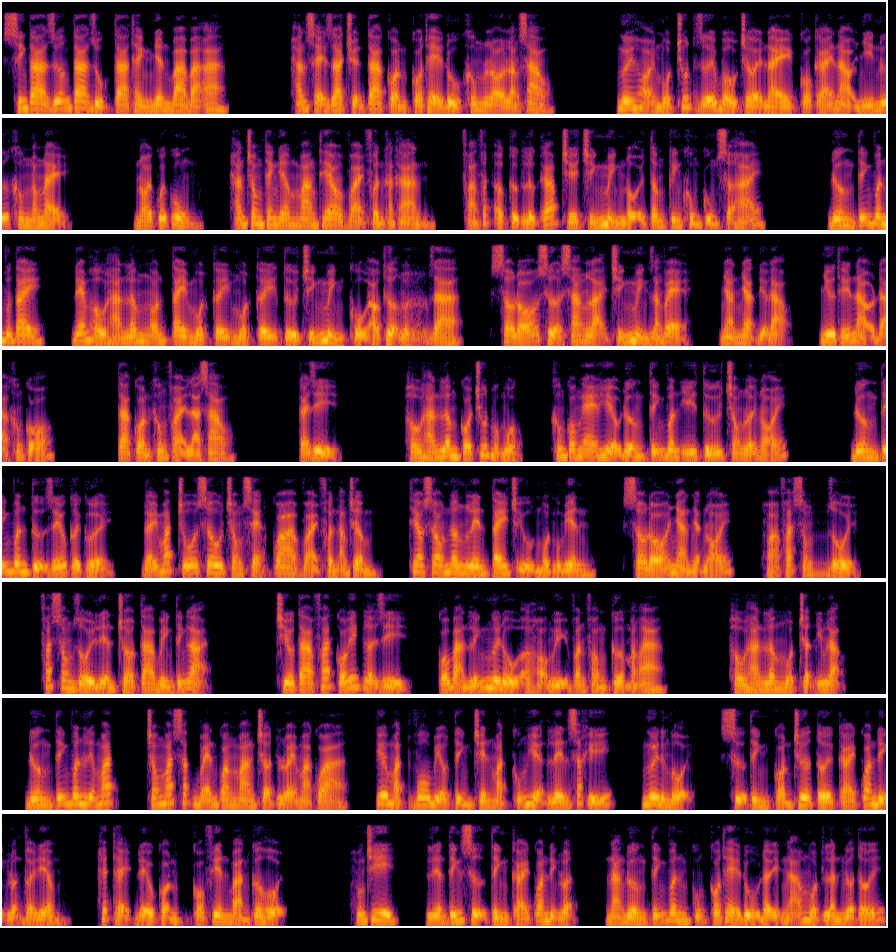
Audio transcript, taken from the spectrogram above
Sinh ta dưỡng ta dục ta thành nhân ba ba A. Hắn xảy ra chuyện ta còn có thể đủ không lo lắng sao. Ngươi hỏi một chút dưới bầu trời này có cái nào nhi nữ không nóng nảy. Nói cuối cùng, hắn trong thanh âm mang theo vài phần khàn khàn, phảng phất ở cực lực áp chế chính mình nội tâm kinh khủng cùng sợ hãi. Đường Tĩnh Vân vươn tay, đem hầu Hàn Lâm ngón tay một cây một cây từ chính mình cổ áo thượng lột ra, sau đó sửa sang lại chính mình dáng vẻ, nhàn nhạt địa đạo, như thế nào đã không có. Ta còn không phải là sao? Cái gì? Hầu Hàn Lâm có chút mục mục, không có nghe hiểu đường Tĩnh Vân ý tứ trong lời nói. Đường Tĩnh Vân tự dễu cười cười, đáy mắt chỗ sâu trong sẹt qua vài phần ám trầm, theo sau nâng lên tay chịu một ngụm yên, sau đó nhàn nhạt nói, hỏa phát xong rồi. Phát xong rồi liền cho ta bình tĩnh lại. Chiều ta phát có ích lợi gì, có bản lĩnh ngươi đổ ở họ ngụy văn phòng cửa mang A. Hầu Hàn Lâm một trận im lặng. Đường Tĩnh Vân liếc mắt, trong mắt sắc bén quang mang chợt lóe mà qua, kia mặt vô biểu tình trên mặt cũng hiện lên sắc khí, ngươi đừng nội, sự tình còn chưa tới cái quan định luận thời điểm, hết thảy đều còn có phiên bản cơ hội. Huống chi, liền tính sự tình cái quan định luận, nàng đường Tĩnh Vân cũng có thể đủ đẩy ngã một lần nữa tới.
